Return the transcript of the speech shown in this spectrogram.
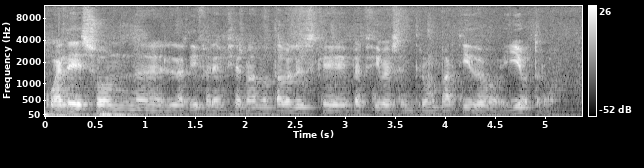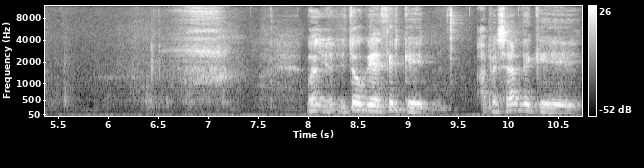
¿cuáles son eh, las diferencias más notables que percibes entre un partido y otro? Bueno, yo tengo que decir que a pesar de que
